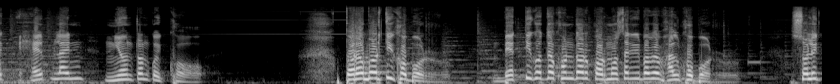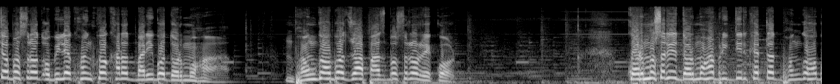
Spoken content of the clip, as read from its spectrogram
এক হেল্পলাইন নিয়ন্ত্ৰণ কক্ষ। পৰৱৰ্তী খবৰ ব্যক্তিগত খণ্ডৰ কৰ্মচাৰীৰ বাবে ভাল খবৰ। চলিত বছৰত অভিলেখ সংখ্যক হাৰত বাঢ়িব দৰমহা। ভংগ হ'ব যোৱা পাঁচ বছৰৰ ৰেকৰ্ড। কৰ্মচাৰীৰ দৰমহা বৃদ্ধিৰ ক্ষেত্ৰত ভংগ হ'ব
